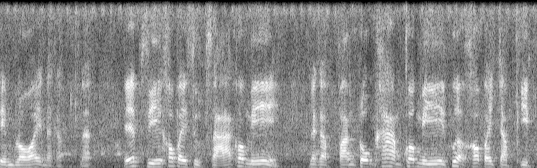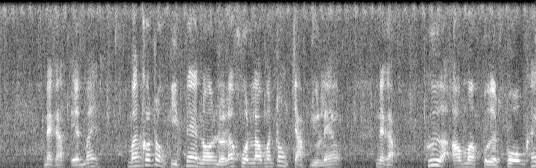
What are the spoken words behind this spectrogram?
เต็มร้อยนะครับนะเอฟซีเข้าไปศึกษาก็มีนะครับฝั่งตรงข้ามก็มีเพื่อเข้าไปจับผิดนะครับเห็นไหมมันก็ต้องผิดแน่นอนอยู่แล้วคนเรามันต้องจับอยู่แล้วนะครับเพื่อเอามาเปิดโปงให้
